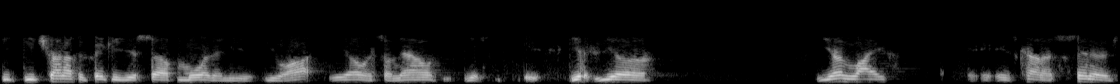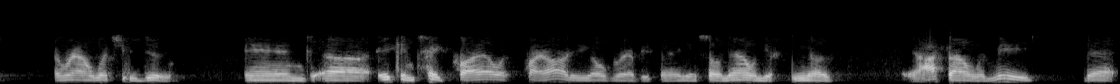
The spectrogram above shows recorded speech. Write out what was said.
you, you try not to think of yourself more than you you ought, you know, and so now you, your your your life is kind of centered around what you do. And uh, it can take prior, priority over everything. And so now, when you you know, I found with me that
